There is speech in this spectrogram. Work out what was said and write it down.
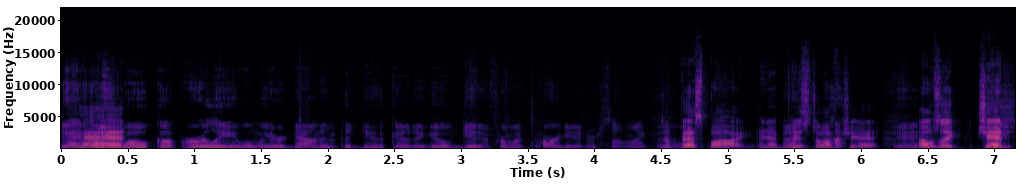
yeah, had. you woke up early when we were down in Paducah to go get it from a Target or something like that. the Best Buy, and I Best pissed off Chad. yeah. I was like, Chad,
